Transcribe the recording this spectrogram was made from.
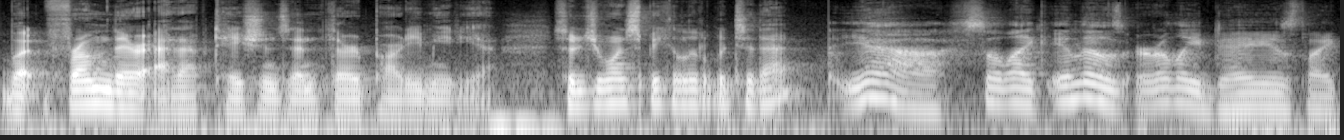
but from their adaptations and third party media. So, did you want to speak a little bit to that? Yeah, so like in those early days, like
